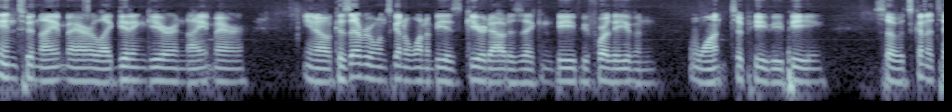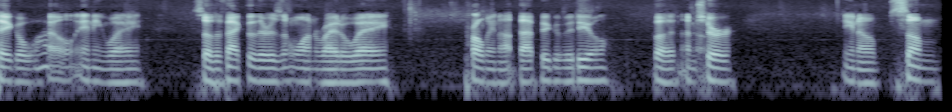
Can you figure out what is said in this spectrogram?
into Nightmare, like getting gear in Nightmare, you know, because everyone's going to want to be as geared out as they can be before they even want to PvP. So it's going to take a while anyway. So the fact that there isn't one right away, probably not that big of a deal. But I'm sure, you know, some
